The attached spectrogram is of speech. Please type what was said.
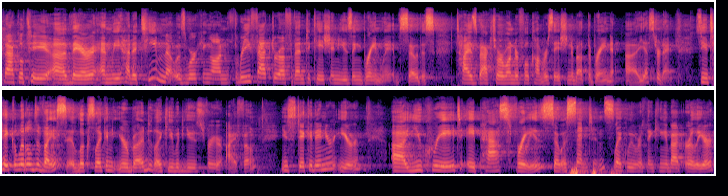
faculty uh, there, and we had a team that was working on three-factor authentication using brainwaves. So this ties back to our wonderful conversation about the brain uh, yesterday. So you take a little device. It looks like an earbud, like you would use for your iPhone. You stick it in your ear. Uh, you create a passphrase, so a sentence, like we were thinking about earlier.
